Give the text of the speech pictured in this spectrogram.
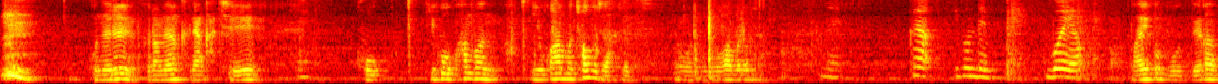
오늘은 그러면 그냥 같이 곡 이 곡 한번 이거 한번 쳐보자. 그래서 이거, 이거 한번 해보자. 네. 그냥 이건데 뭐예요? 아 이거 뭐 내가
